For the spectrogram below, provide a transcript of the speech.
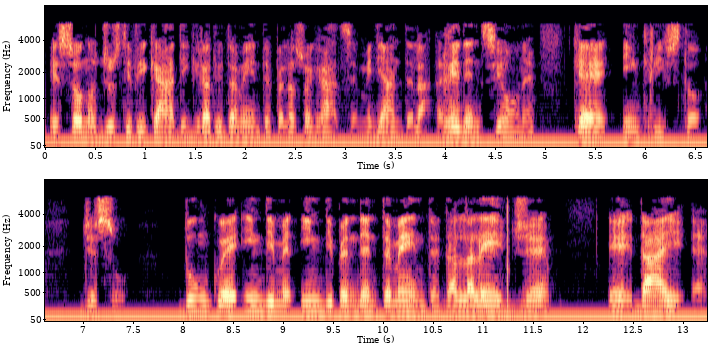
e sono giustificati gratuitamente per la sua grazia mediante la redenzione che è in Cristo Gesù. Dunque, indipendentemente dalla legge e dai, eh,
